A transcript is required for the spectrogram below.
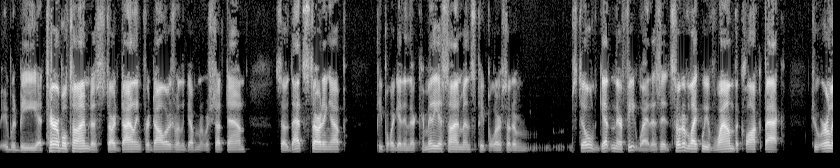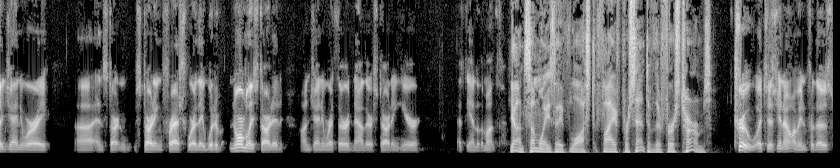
it would be a terrible time to start dialing for dollars when the government was shut down. So that's starting up. People are getting their committee assignments. People are sort of still getting their feet wet. As it's sort of like we've wound the clock back to early January uh, and starting starting fresh where they would have normally started on January 3rd. Now they're starting here at the end of the month. Yeah, in some ways they've lost 5% of their first terms. True, which is, you know, I mean, for those,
